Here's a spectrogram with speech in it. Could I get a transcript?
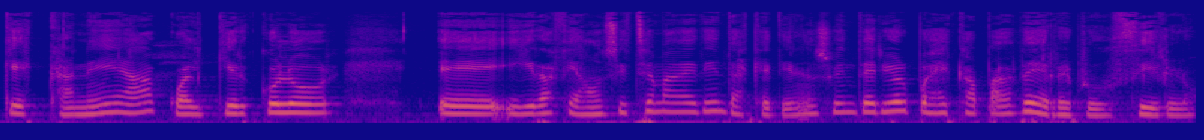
que escanea cualquier color eh, y gracias a un sistema de tintas que tiene en su interior, pues es capaz de reproducirlo.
